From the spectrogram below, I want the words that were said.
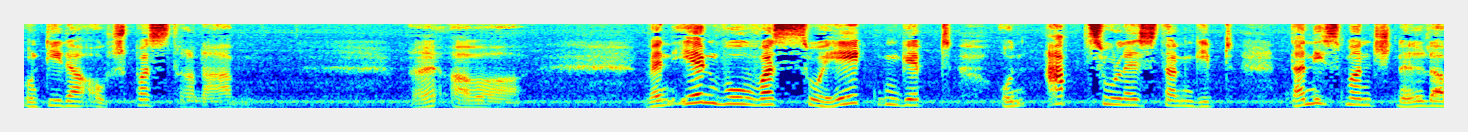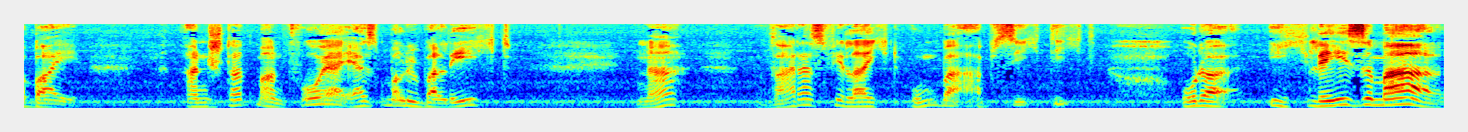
und die da auch Spaß dran haben. Ne? Aber wenn irgendwo was zu heten gibt und abzulästern gibt, dann ist man schnell dabei. Anstatt man vorher erstmal überlegt, na, war das vielleicht unbeabsichtigt? Oder ich lese mal,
